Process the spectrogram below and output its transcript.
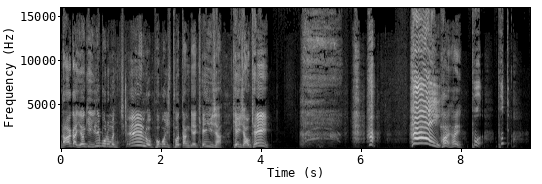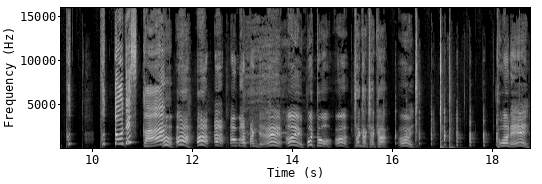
나가 여기 일본 오면 제일로 보고 싶었단 게 게이샤 게이샤 오케이 하이! 하이 하이 푸, 푸, 푸, 푸또 데스까? 어 아 아 아 아 맞단 게 어이 보또 어 찰칵 찰칵 어이 통하네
